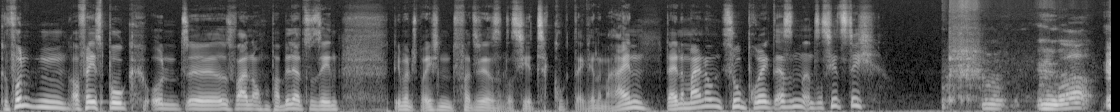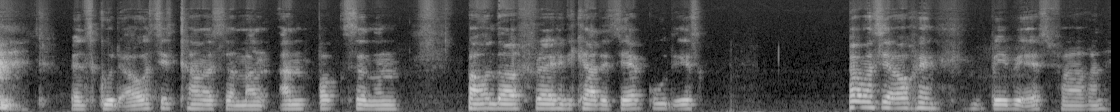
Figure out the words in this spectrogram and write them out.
gefunden auf Facebook und äh, es waren auch ein paar Bilder zu sehen. Dementsprechend, falls euch das interessiert, guckt da gerne mal rein. Deine Meinung zu Projekt Essen, interessiert es dich? Ja, wenn es gut aussieht, kann man es dann mal unboxen und schauen darf, vielleicht wenn die Karte sehr gut ist, kann man sie auch in BBS fahren.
